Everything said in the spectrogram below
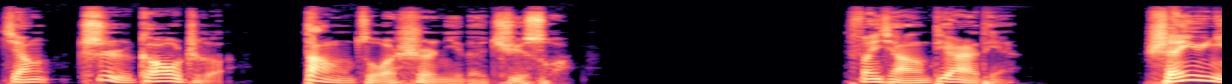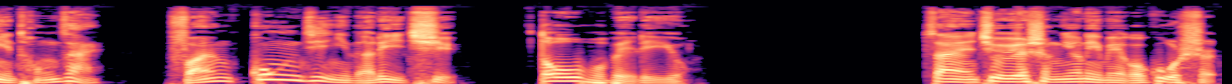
将至高者当作是你的居所。分享第二点，神与你同在，凡攻击你的利器都不被利用。在旧约圣经里面有个故事，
